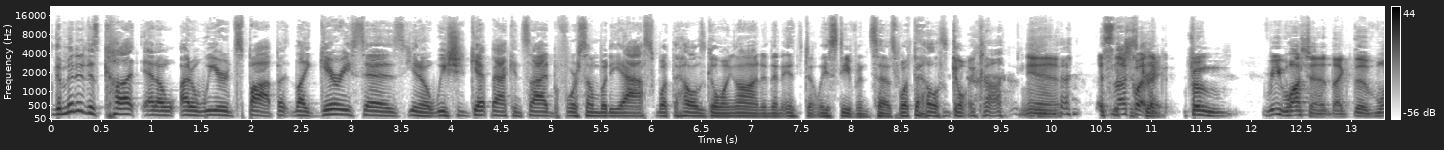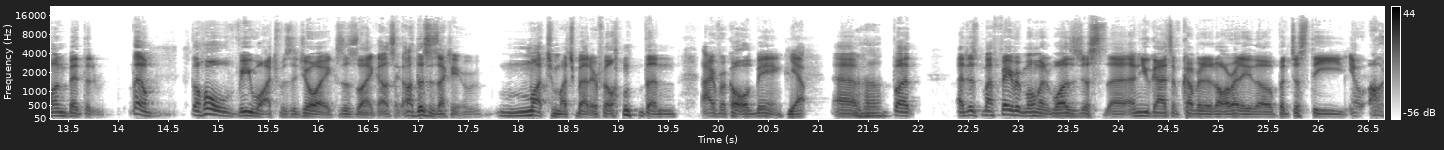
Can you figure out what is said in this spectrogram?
the minute is cut at a at a weird spot, but like Gary says, you know, we should get back inside before somebody asks what the hell is going on, and then instantly Steven says, "What the hell is going on?" yeah, it's not quite like from rewatching it. Like the one bit that the the whole rewatch was a joy because it's like I was like, oh, this is actually a much much better film than I recalled being. Yep. Um, Uh-huh. But I just my favorite moment was just, uh, and you guys have covered it already though. But just the you know, oh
